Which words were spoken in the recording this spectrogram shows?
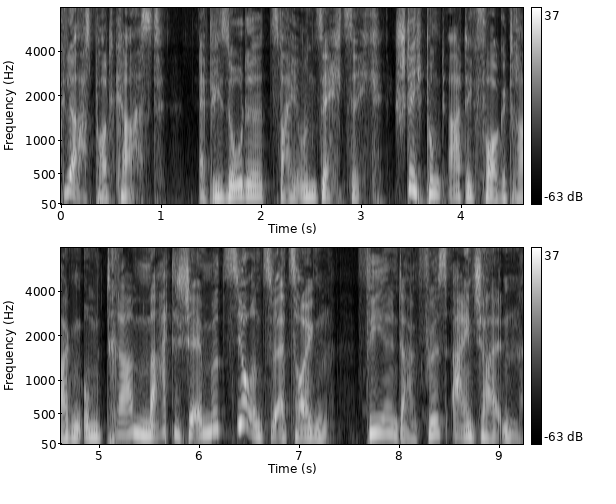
Glas Podcast. Episode 62. Stichpunktartig vorgetragen, um dramatische Emotionen zu erzeugen. Vielen Dank fürs Einschalten.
